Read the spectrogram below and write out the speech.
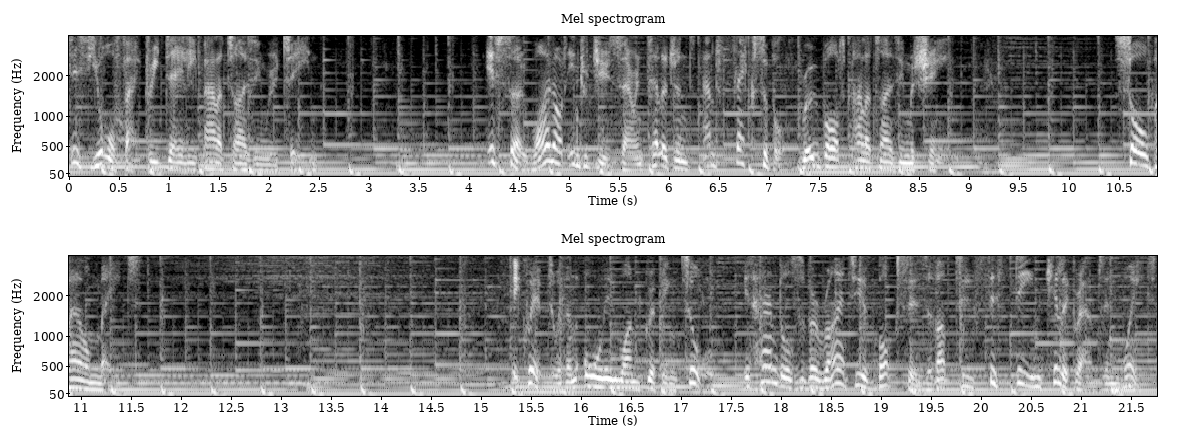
this your factory daily palletizing routine? If so, why not introduce our intelligent and flexible robot palletizing machine? SolPal Mate. Equipped with an all-in-one gripping tool, it handles a variety of boxes of up to 15 kilograms in weight.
